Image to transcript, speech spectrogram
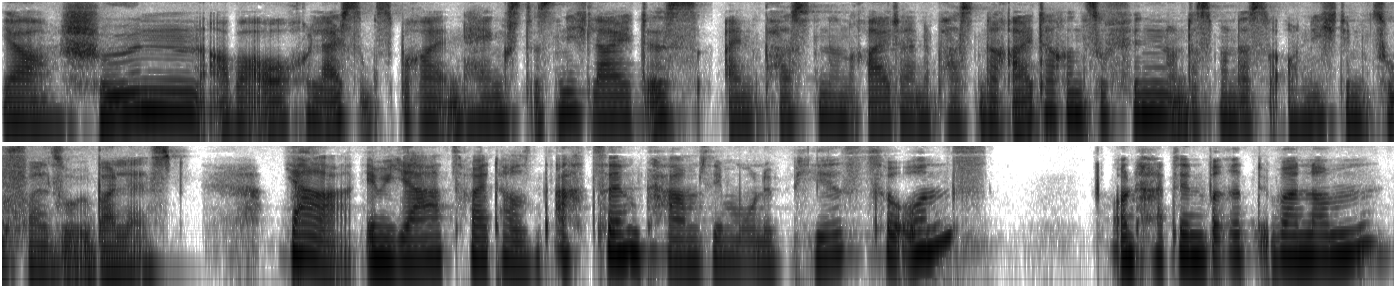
ja, schönen, aber auch leistungsbereiten Hengst es nicht leicht ist, einen passenden Reiter, eine passende Reiterin zu finden und dass man das auch nicht dem Zufall so überlässt. Ja, im Jahr 2018 kam Simone Pierce zu uns und hat den Beritt übernommen.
